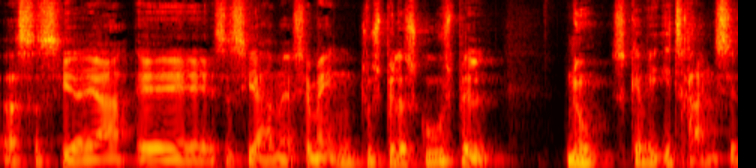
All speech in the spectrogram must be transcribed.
Og så siger jeg, øh, så siger ham her, shamanen, du spiller skuespil. Nu skal vi i trance.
